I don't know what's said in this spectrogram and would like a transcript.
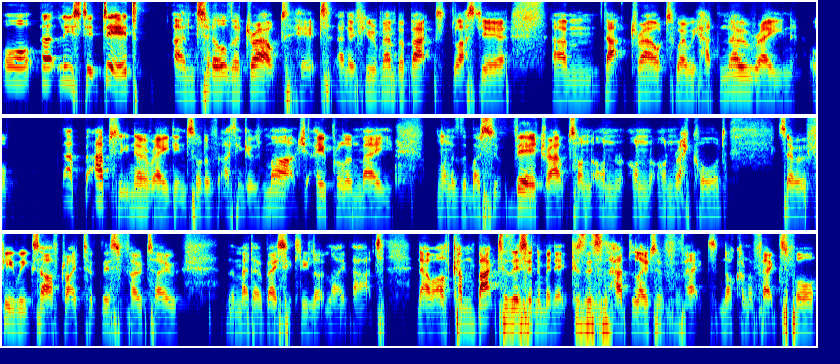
or at least it did until the drought hit. And if you remember back last year, um, that drought where we had no rain or absolutely no rain in sort of I think it was March, April, and May, one of the most severe droughts on on on, on record. So a few weeks after I took this photo, the meadow basically looked like that. Now I'll come back to this in a minute because this has had loads of effect, knock-on effects for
